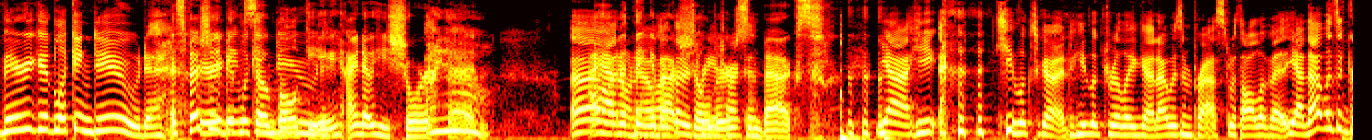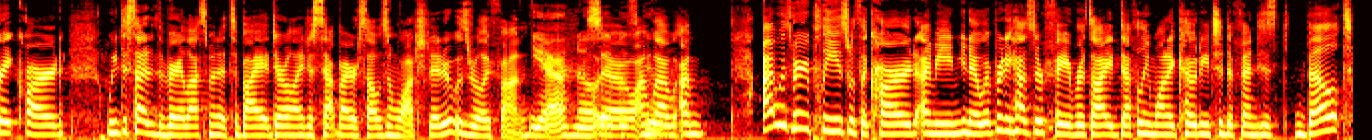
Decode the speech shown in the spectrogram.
Very good looking dude. especially Very being so good-looking dude. bulky. I know he's short, I know. but Oh, I have don't a thing know. About thought he was pretty shoulders and backs. yeah, he he looked good. He looked really good. I was impressed with all of it. Yeah, that was a great card. We decided at the very last minute to buy it. Daryl and I just sat by ourselves and watched it. It was really fun. yeah, no, so it was I'm good. glad I'm I was very pleased with the card. I mean, you know, everybody has their favorites. I definitely wanted Cody to defend his belt,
